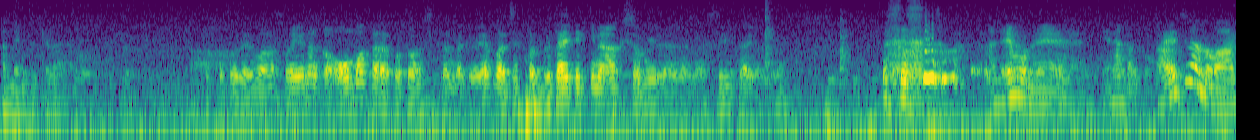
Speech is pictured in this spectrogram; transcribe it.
関連づけながということで、まあ、そういうなんか大まかなことは知ったんだけど、やっぱちょっと具体的なアクションみたいなのが知りたいよね。あでもねいやなんか大事なのは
